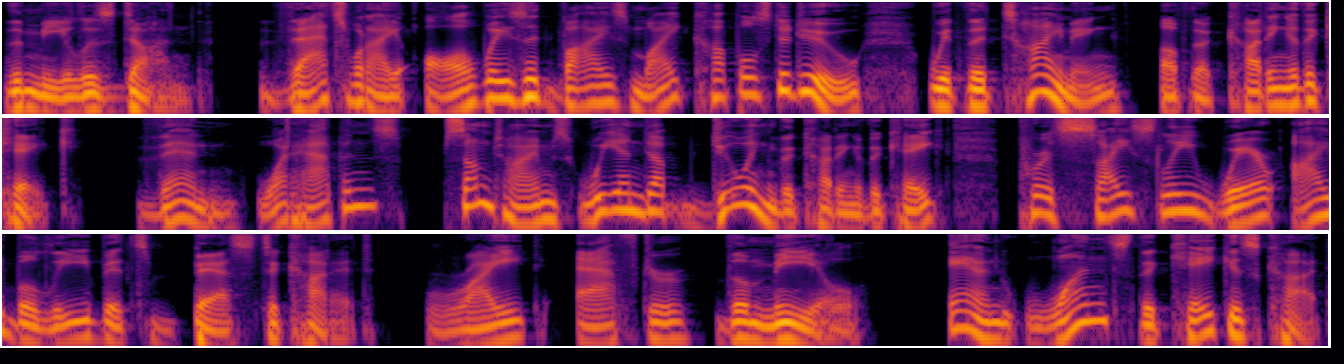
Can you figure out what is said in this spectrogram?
the meal is done. That's what I always advise my couples to do with the timing of the cutting of the cake. Then what happens? Sometimes we end up doing the cutting of the cake precisely where I believe it's best to cut it, right after the meal. And once the cake is cut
